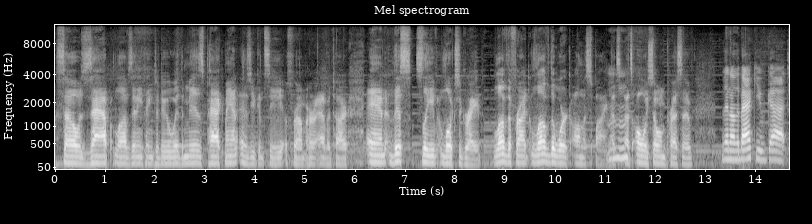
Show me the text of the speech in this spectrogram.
So Zap loves anything to do with Ms. Pac-Man, as you can see from her avatar. And this sleeve looks great. Love the front, love the work on the spine. That's that's always so impressive. Then on the back, you've got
